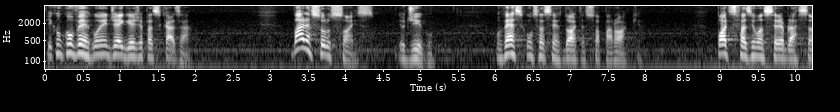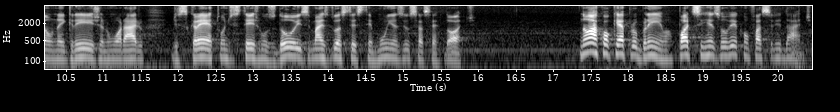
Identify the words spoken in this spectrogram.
Ficam com vergonha de ir à igreja para se casar. Várias soluções, eu digo. Converse com o sacerdote da sua paróquia. Pode-se fazer uma celebração na igreja, num horário discreto, onde estejam os dois e mais duas testemunhas e o sacerdote. Não há qualquer problema, pode se resolver com facilidade.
